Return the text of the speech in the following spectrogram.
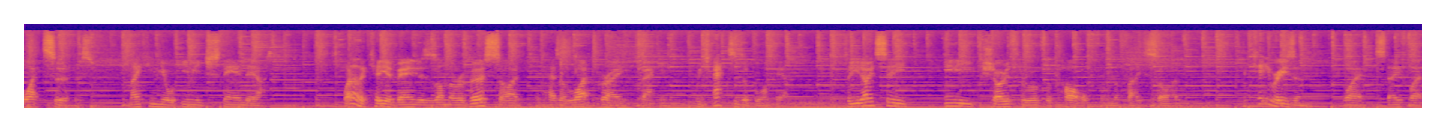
white surface making your image stand out one of the key advantages is on the reverse side it has a light grey backing which acts as a blockout so you don't see any show through of the pole from the face side. The key reason why Stay Flat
